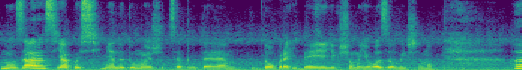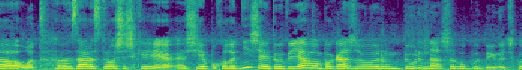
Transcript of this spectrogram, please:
ну, зараз якось я не думаю, що це буде добра ідея, якщо ми його залишимо. Е, От е, зараз трошечки е, ще похолодніше тут, я вам покажу румтур нашого будиночку.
